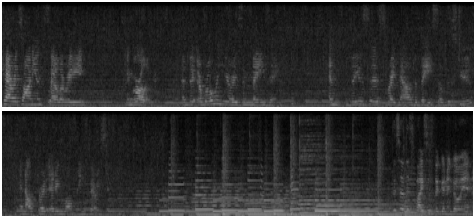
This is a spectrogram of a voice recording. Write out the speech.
carrots, onions, celery, and garlic. And the aroma here is amazing. And this is right now the base of the stew, and I'll start adding more things very soon. These are the spices that are gonna go in.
